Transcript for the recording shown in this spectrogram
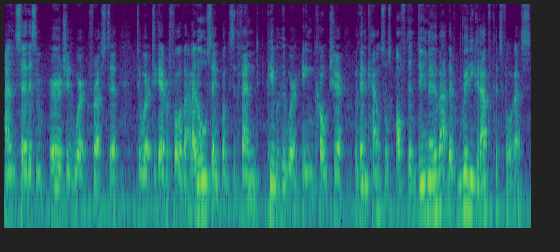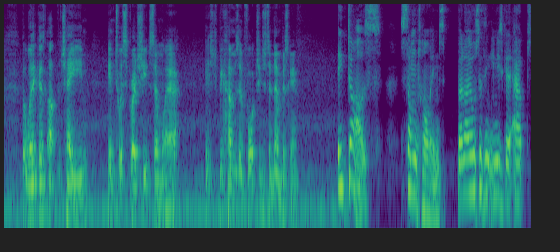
And so there's some urgent work for us to to work together for that. And I'd also want to defend people who work in culture within councils often do know that. They're really good advocates for us. But when it goes up the chain into a spreadsheet somewhere, it becomes unfortunately just a numbers game. It does sometimes, but I also think you need to get it out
